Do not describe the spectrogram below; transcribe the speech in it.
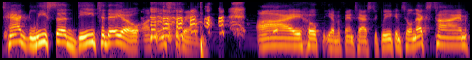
tag Lisa D Taddeo on Instagram. I hope that you have a fantastic week. Until next time,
